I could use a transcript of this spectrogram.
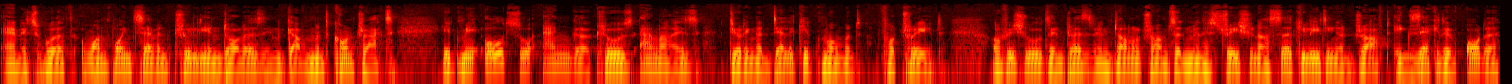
and it's worth $1.7 trillion in government contracts. It may also anger close allies during a delicate moment for trade. Officials in President Donald Trump's administration are circulating a draft executive order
